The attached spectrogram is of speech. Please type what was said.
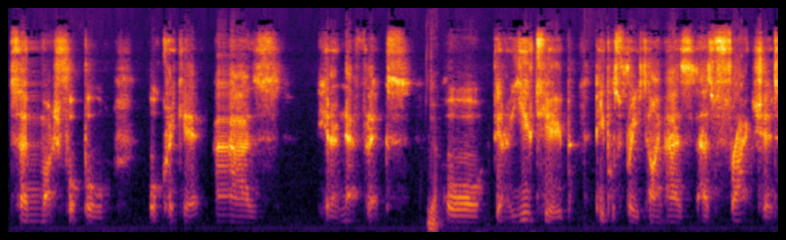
so much football or cricket as you know Netflix yeah. or you know YouTube. People's free time has has fractured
